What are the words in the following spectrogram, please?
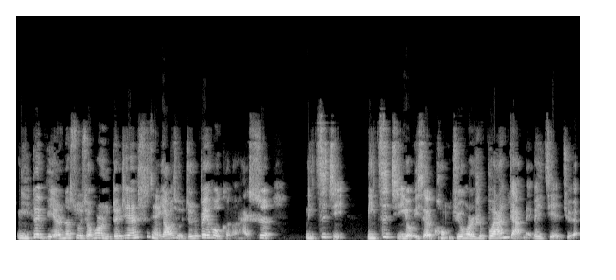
你对别人的诉求或者你对这件事情的要求，就是背后可能还是你自己。你自己有一些恐惧或者是不安感没被解决，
